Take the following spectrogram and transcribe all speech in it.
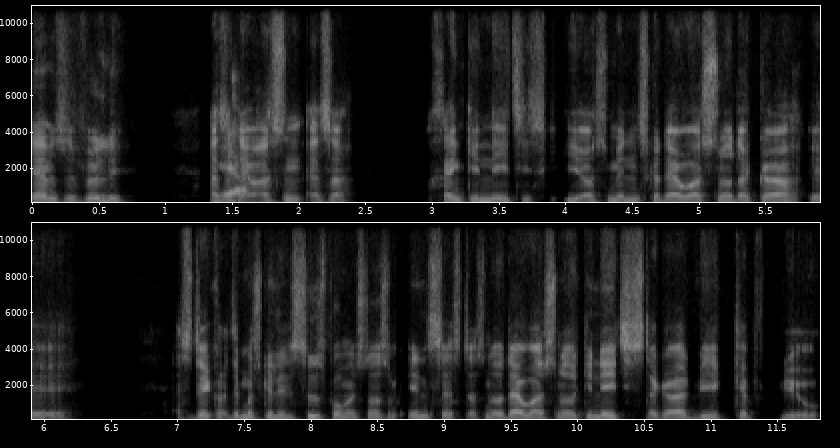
Jamen selvfølgelig. Altså Ja. det er jo også sådan, altså rent genetisk i os mennesker, der er jo også noget, der gør, øh, altså det er, det er måske lidt et sidespor, men sådan noget som incest og sådan noget, der er jo også noget genetisk, der gør, at vi ikke kan blive,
